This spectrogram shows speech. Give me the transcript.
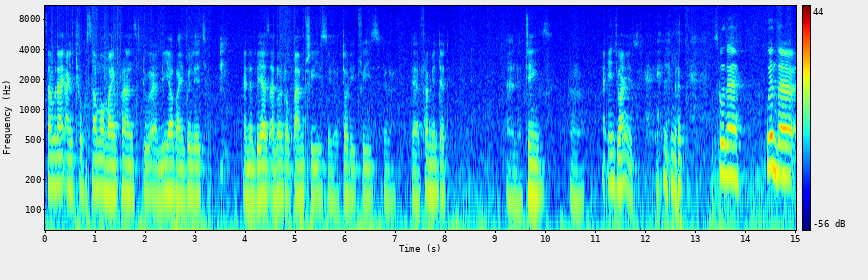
Sometimes I took some of my friends to a nearby village and there's a lot of palm trees, you know, toddy trees, you know, they're fermented and drinks. Uh, I enjoy it. so the when the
